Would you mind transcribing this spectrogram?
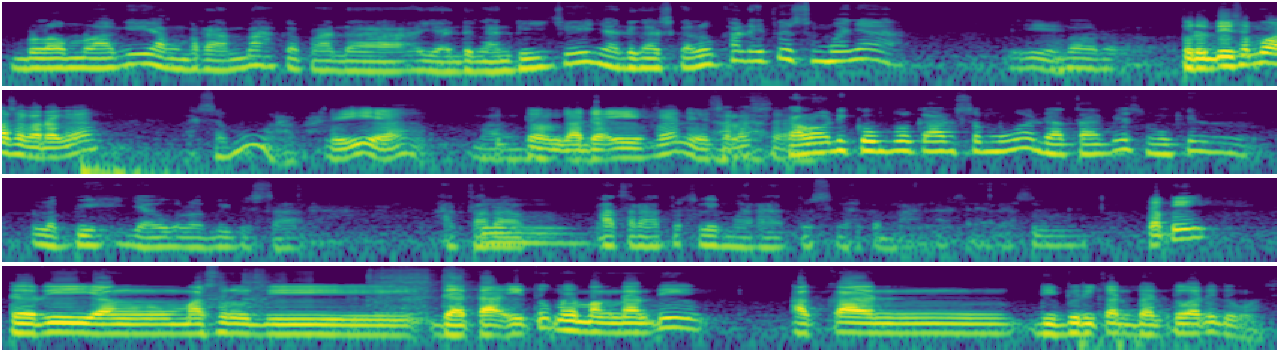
belum lagi yang merambah kepada ya dengan DJ-nya dengan segala kan itu semuanya Iya. ber- Berhenti semua sekarang ya? semua Pak. Iya. Betul. Nggak ada event ya Nah, selesai. kalau dikumpulkan semua database mungkin lebih jauh lebih besar antara Hmm. 400 500 nggak ke mana saya rasa Tapi dari yang Mas Rudi data itu memang nanti akan diberikan bantuan itu mas?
